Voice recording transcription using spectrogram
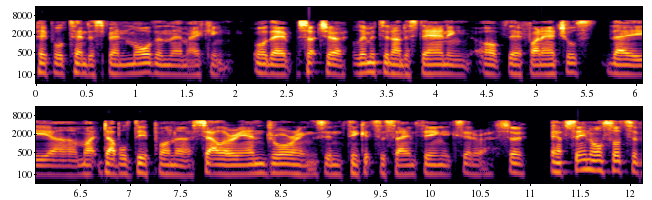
people tend to spend more than they're making or they have such a limited understanding of their financials, they uh, might double dip on a salary and drawings and think it's the same thing, etc. So I've seen all sorts of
